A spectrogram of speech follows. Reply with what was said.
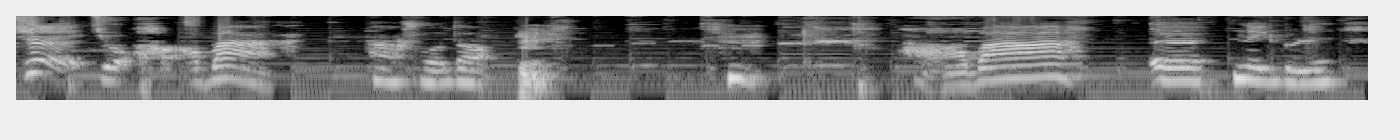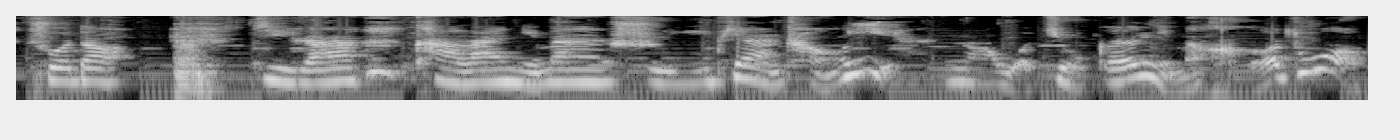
这就好办。”他说道：“哼，好吧。”呃，那个人说道：“既然看来你们是一片诚意，那我就跟你们合作吧。”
